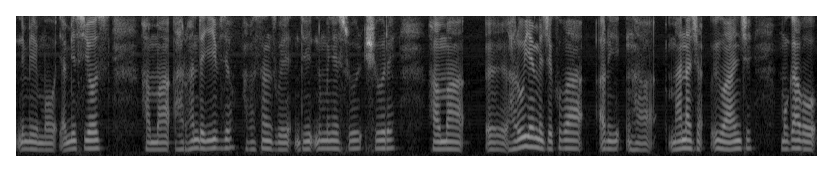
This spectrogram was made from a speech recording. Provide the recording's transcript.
n'imirimo ya minsi yose hama haruhande y'ibyo nkaba asanzwe ndi n'umunyeshuri hama eh, hari uyemeje kuba ari nka manager iwanje mugabo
